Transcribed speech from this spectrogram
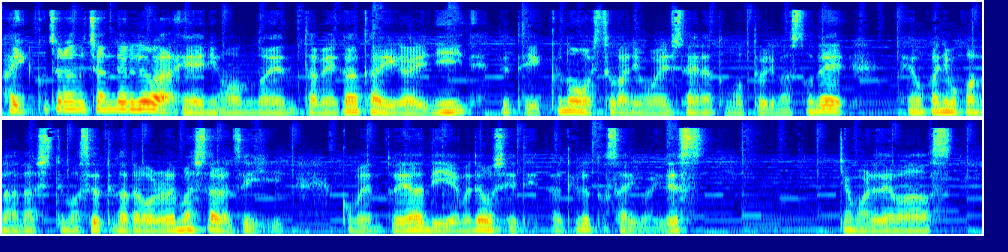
はい、こちらのチャンネルでは、えー、日本のエンタメが海外に出ていくのを密かに応援したいなと思っておりますので、えー、他にもこんな話してますよって方がおられましたら、ぜひコメントや DM で教えていただけると幸いです。今日もありがとうございます。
